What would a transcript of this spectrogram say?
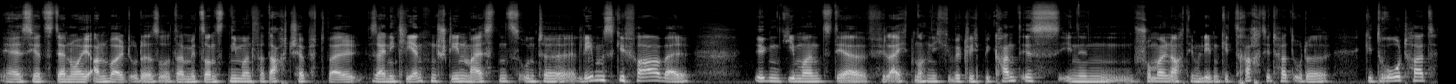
er ist jetzt der neue Anwalt oder so, damit sonst niemand Verdacht schöpft, weil seine Klienten stehen meistens unter Lebensgefahr, weil irgendjemand, der vielleicht noch nicht wirklich bekannt ist, ihnen schon mal nach dem Leben getrachtet hat oder gedroht hat.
